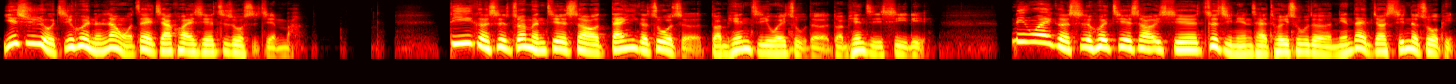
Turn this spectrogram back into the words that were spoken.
也许有机会能让我再加快一些制作时间吧。第一个是专门介绍单一个作者短篇集为主的短篇集系列，另外一个是会介绍一些这几年才推出的年代比较新的作品。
